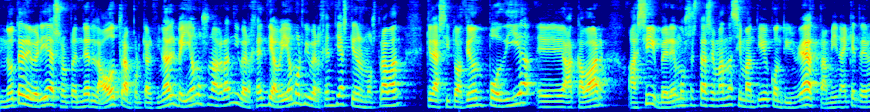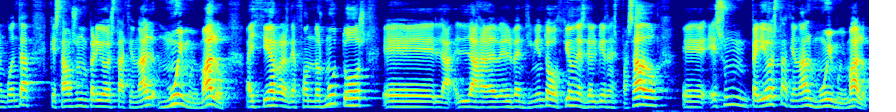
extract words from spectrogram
no te debería sorprender la otra, porque al final veíamos una gran divergencia, veíamos divergencias que nos mostraban que la situación podía acabar así. Veremos esta semana si mantiene continuidad. También hay que tener en cuenta que estamos en un periodo estacional muy, muy malo. Hay cierres de fondos mutuos, eh, el vencimiento de opciones del viernes pasado. Eh, es un periodo estacional muy, muy malo.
